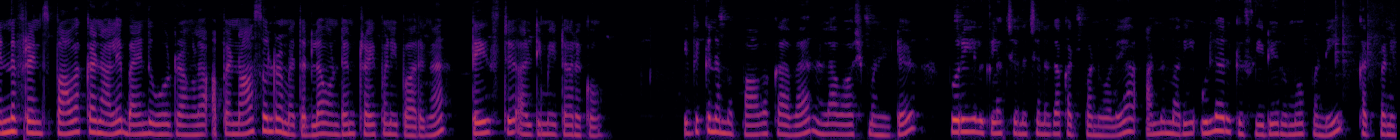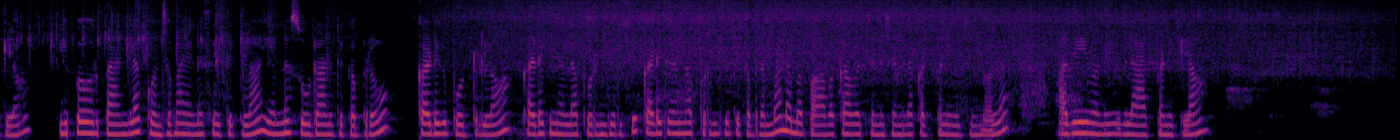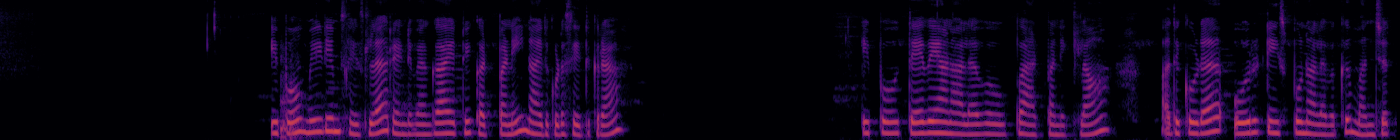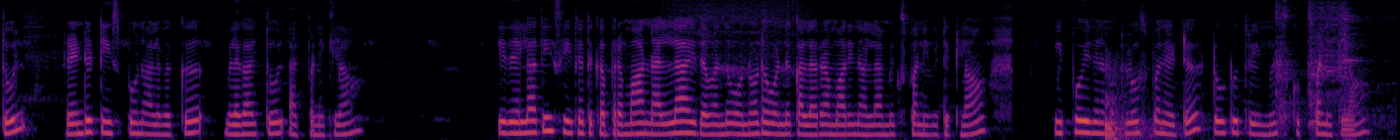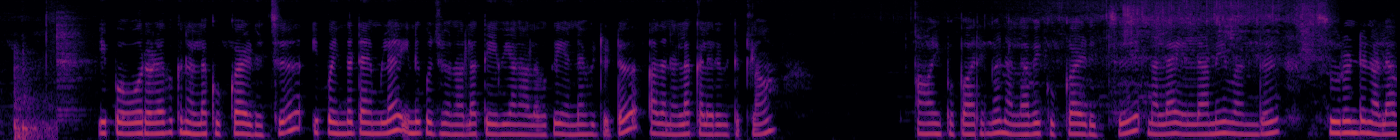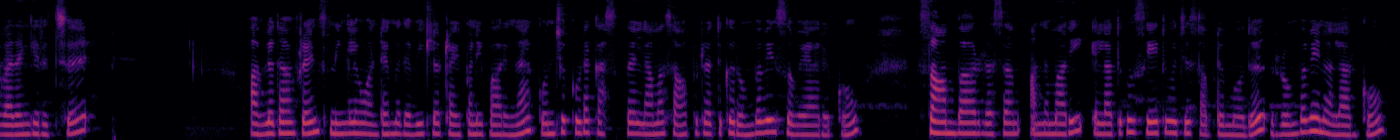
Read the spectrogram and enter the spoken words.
என்ன ஃப்ரெண்ட்ஸ் பாவக்காய்னாலே பயந்து ஓடுறாங்களா? அப்போ நான் சொல்கிற மெத்தடில் ஒன் டைம் ட்ரை பண்ணி பாருங்கள் டேஸ்ட்டு அல்டிமேட்டாக இருக்கும். இதுக்கு நம்ம பாவக்காவை நல்லா வாஷ் பண்ணிவிட்டு பொரியலுக்கெலாம் சின்ன சின்னதாக கட் பண்ணுவோம் இல்லையா? அந்த மாதிரி உள்ளே இருக்க சீடி ரிமூவ் பண்ணி கட் பண்ணிக்கலாம். இப்போ ஒரு பேனில் கொஞ்சமாக எண்ணெய் சேர்த்துக்கலாம். எண்ணெய் சூடானதுக்கப்புறம் கடுகு போட்டுடலாம். கடுகு நல்லா பொரிஞ்சிருச்சு. கடுகு நல்லா பொரிஞ்சதுக்கப்புறமா நம்ம பாவக்காவை சின்ன சின்னதாக கட் பண்ணி வச்சுருந்தோம்ல அதையும் வந்து இதில் ஆட் பண்ணிக்கலாம். இப்போது மீடியம் சைஸில் ரெண்டு வெங்காயத்தையும் கட் பண்ணி நான் இது கூட சேர்த்துக்கிறேன். இப்போது தேவையான அளவு உப்பு ஆட் பண்ணிக்கலாம். அது கூட ஒரு டீஸ்பூன் அளவுக்கு மஞ்சத்தூள் ரெண்டு டீஸ்பூன் அளவுக்கு மிளகாய்த்தூள் ஆட் பண்ணிக்கலாம். இது எல்லாத்தையும் சேர்த்ததுக்கப்புறமா நல்லா இதை வந்து ஒன்றோட ஒன்று கலர்ற மாதிரி நல்லா மிக்ஸ் பண்ணி விட்டுக்கலாம். இப்போது இதை நம்ம க்ளோஸ் பண்ணிவிட்டு two to three minutes cook பண்ணிக்கலாம். இப்போ ஓரளவுக்கு நல்லா குக் ஆகிடுச்சு இப்போ இந்த டைமில் இன்னும் கொஞ்சம் நல்லா தேவையான அளவுக்கு எண்ணெய் விட்டுட்டு அதை நல்லா கிளறி விட்டுக்கலாம். இப்போ பாருங்கள் நல்லாவே குக் ஆகிடுச்சு நல்லா எல்லாமே வந்து சுருண்டு நல்லா வதங்கிருச்சு. அவ்வளோதான் ஃப்ரெண்ட்ஸ் நீங்களும் ஒன் டைம் இதை வீட்டில் ட்ரை பண்ணி பாருங்கள் கொஞ்சம் கூட கசப்பு இல்லாமல் சாப்பிட்றதுக்கு ரொம்பவே சுவையாக இருக்கும். சாம்பார் ரசம் அந்த மாதிரி எல்லாத்துக்கும் சேர்த்து வச்சு சாப்பிடும்போது ரொம்பவே நல்லாயிருக்கும்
